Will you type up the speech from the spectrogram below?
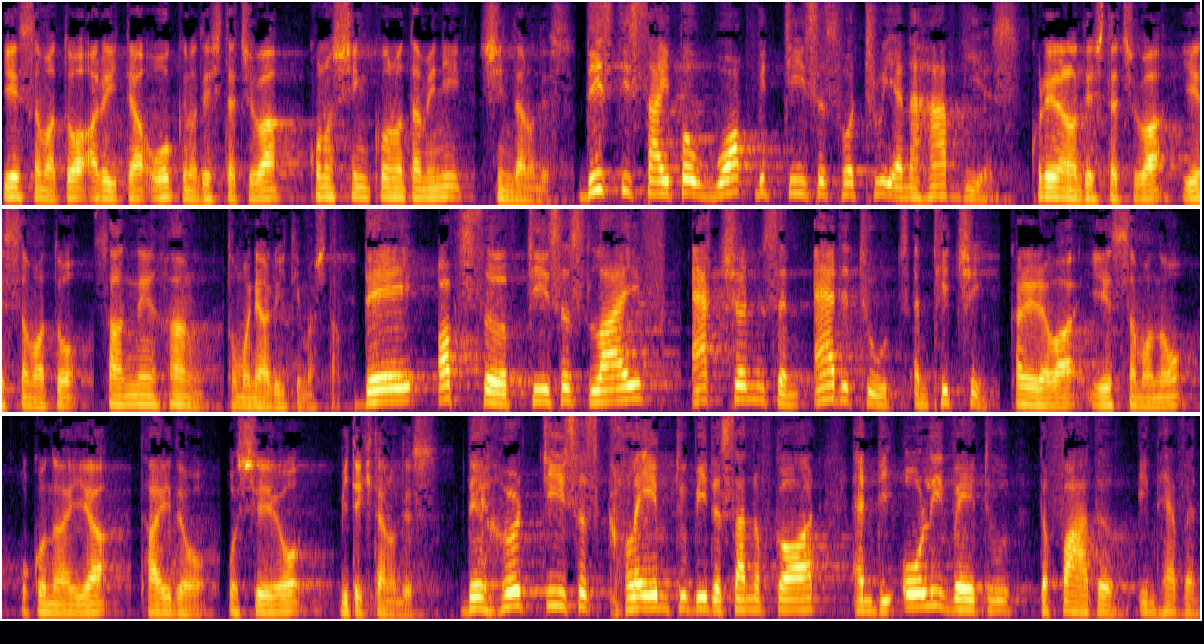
イエス様と歩いた多くの弟子たちは、この信仰のために死んだのです。This disciple walked with Jesus for three and a half years. これらの弟子たちは、イエス様と3年半共に歩いていました。They observed Jesus' life, actions, and attitudes and teaching. 彼らはイエス様の行いや態度、教えを見てきたのです。They heard Jesus claim to be the Son of God and the only way to the Father in heaven.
